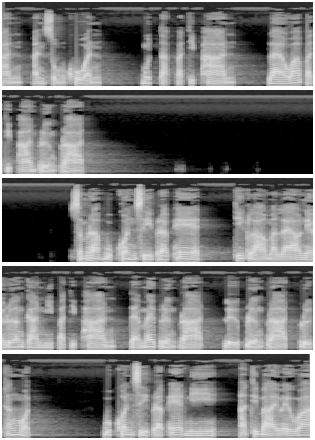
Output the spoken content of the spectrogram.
านอันสมควร มุตตปฏิพานแปลว่าปฏิพานเปลืองปราดสำหรับบุคคลสี่ประเภท ที่กล่าวมาแล้วในเรื่องการมีปฏิพานแต่ไม่เปลืองปราดหรือเปลืองปราดหรือทั้งหมด บุคคลสี่ประเภทนี้ อธิบายไว้ว่า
